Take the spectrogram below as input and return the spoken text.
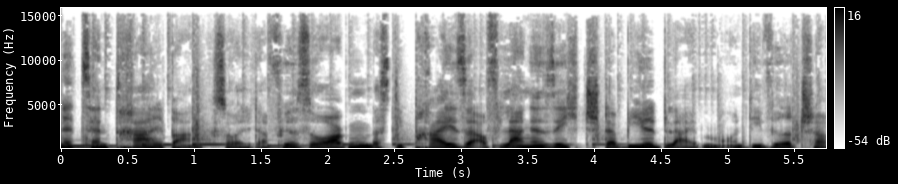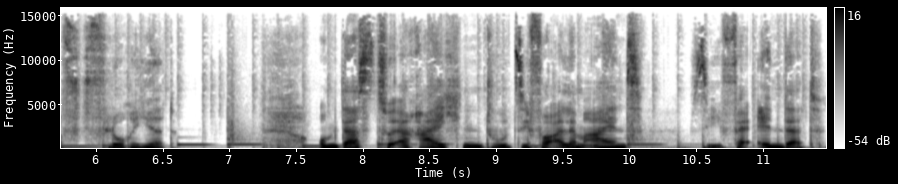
Eine Zentralbank soll dafür sorgen, dass die Preise auf lange Sicht stabil bleiben und die Wirtschaft floriert. Um das zu erreichen, tut sie vor allem eins, sie verändert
